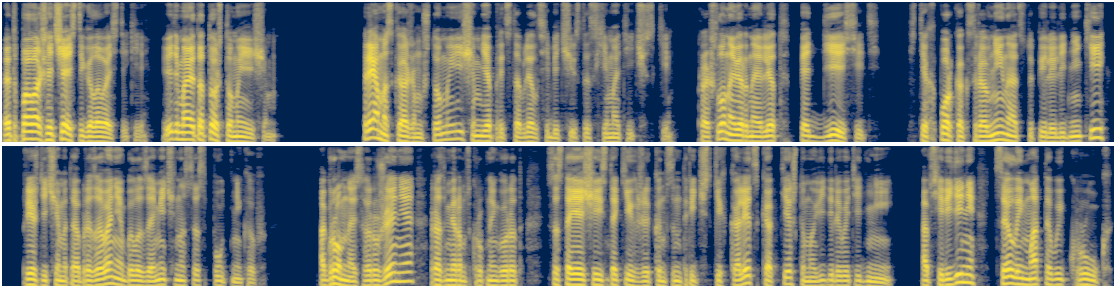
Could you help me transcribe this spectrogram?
«Это по вашей части, головастики. Видимо, это то, что мы ищем». Прямо скажем, что мы ищем, я представлял себе чисто схематически. Прошло, наверное, лет 5-10, с тех пор, как с равнины отступили ледники, прежде чем это образование было замечено со спутников. Огромное сооружение, размером с крупный город, состоящее из таких же концентрических колец, как те, что мы видели в эти дни, а в середине целый матовый круг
